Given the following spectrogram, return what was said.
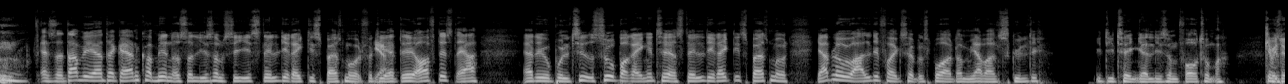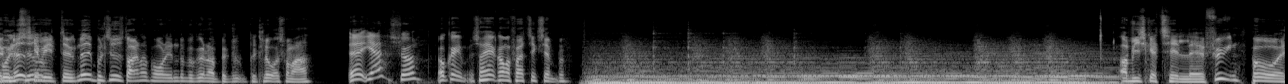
altså der vil jeg da gerne komme ind og så ligesom sige, stille de rigtige spørgsmål, fordi ja. at det oftest er, er det jo politiet super ringe til at stille de rigtige spørgsmål. Jeg blev jo aldrig for eksempel spurgt, om jeg var skyldig i de ting, jeg ligesom foretog mig. Skal vi, dykke ned, politiet- skal vi dykke ned i politiets døgnrapport, inden du begynder at bekloge os for meget? Øh, ja, sure. Okay, så her kommer første eksempel. Og vi skal til øh, Fyn på øh,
